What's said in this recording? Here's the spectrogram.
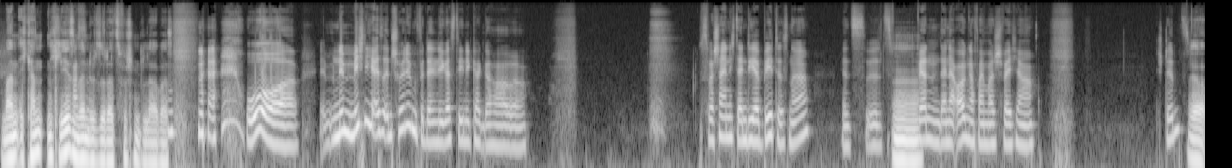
Mann, ich kann nicht lesen, Hast wenn du- du so dazwischen laberst. Oh, nimm mich nicht als Entschuldigung für dein Legastheniker-Gehabe. Das ist wahrscheinlich dein Diabetes, ne? Jetzt, jetzt Mhm. werden deine Augen auf einmal schwächer. Stimmt's? Ja,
